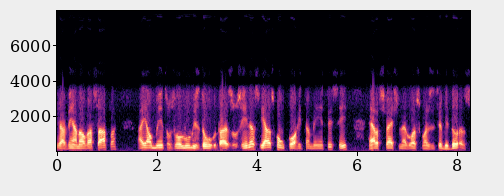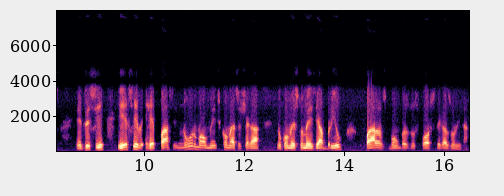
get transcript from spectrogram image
já vem a nova safra, aí aumenta os volumes do, das usinas e elas concorrem também entre si, elas fecham negócio com as distribuidoras entre si, e esse repasse normalmente começa a chegar no começo do mês de abril para as bombas dos postos de gasolina.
